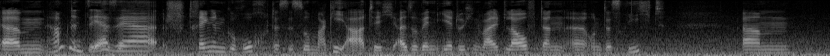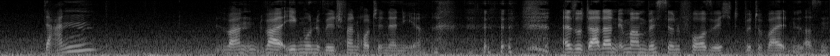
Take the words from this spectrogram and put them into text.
ähm, haben einen sehr, sehr strengen Geruch. Das ist so Maggi-artig. Also wenn ihr durch den Wald lauft dann, äh, und das riecht, ähm, dann war, war irgendwo eine Wildschweinrotte in der Nähe. also da dann immer ein bisschen Vorsicht bitte walten lassen.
